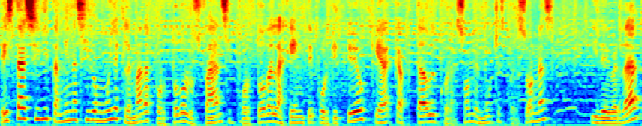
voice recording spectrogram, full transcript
Esta serie también ha sido muy aclamada por todos los fans y por toda la gente porque creo que ha captado el corazón de muchas personas y de verdad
